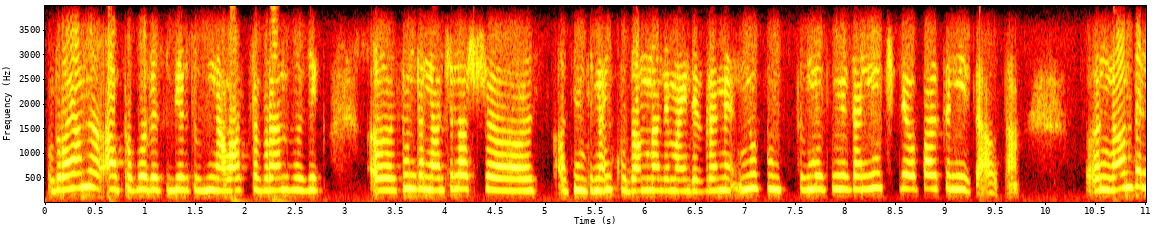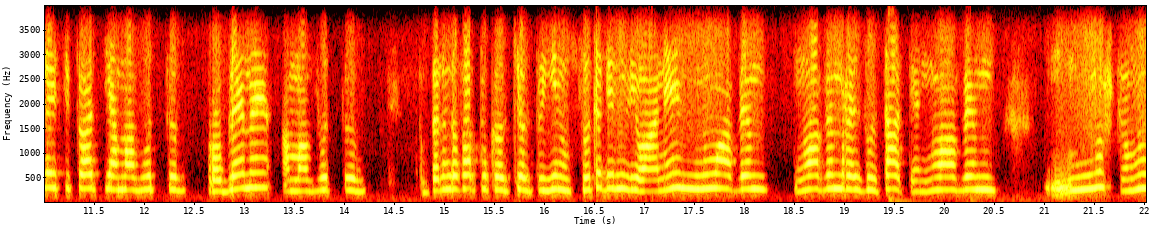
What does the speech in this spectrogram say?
vroiam, apropo de subiectul dumneavoastră, vroiam să zic, uh, sunt în același uh, sentiment cu doamna de mai devreme. Nu sunt mulțumită nici de o parte, nici de alta. În ambele situații am avut uh, probleme, am avut, uh, pe lângă faptul că cheltuim sute de milioane, nu avem, nu avem rezultate, nu avem, nu știu, nu,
